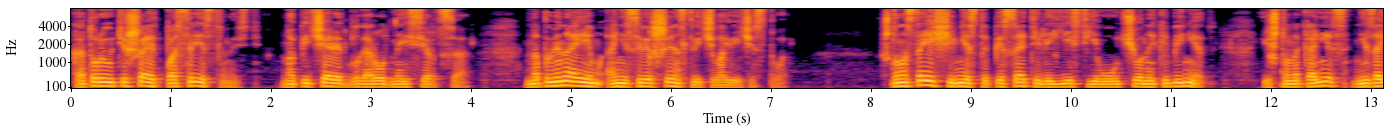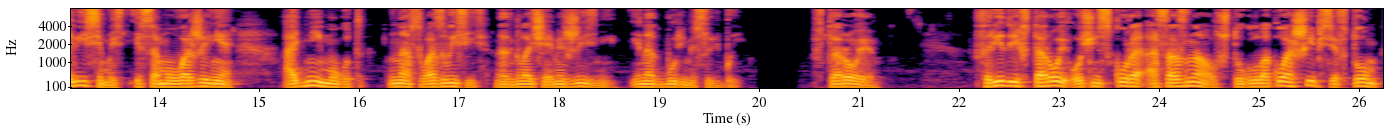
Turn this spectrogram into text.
которые утешает посредственность, но печалят благородные сердца, напоминая им о несовершенстве человечества. Что настоящее место писателя есть его ученый кабинет, и что, наконец, независимость и самоуважение одни могут нас возвысить над мелочами жизни и над бурями судьбы. Второе. Фридрих II очень скоро осознал, что глубоко ошибся в том,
